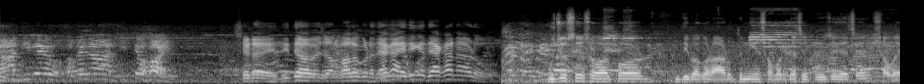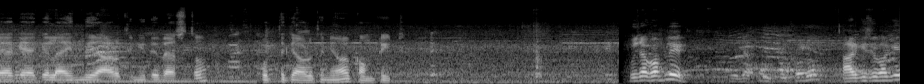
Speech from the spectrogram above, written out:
না দিলেও হবে না, দিতে হয়। সেটাই দিতে হবে চল ভালো করে দেখা এদিকে দেখা না আরও। পুজো শেষ হওয়ার পর দিবাকর আরতি নিয়ে সবার কাছে পৌঁছে গেছে। সবাই একে একে লাইন দিয়ে আরতি নিতে ব্যস্ত। প্রত্যেকে আরতি নেওয়া কমপ্লিট পূজা কমপ্লিট পূজা কমপ্লিট হলো আর কিছু বাকি?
